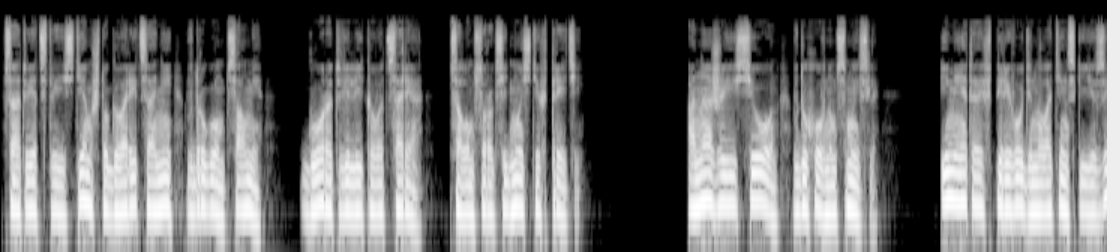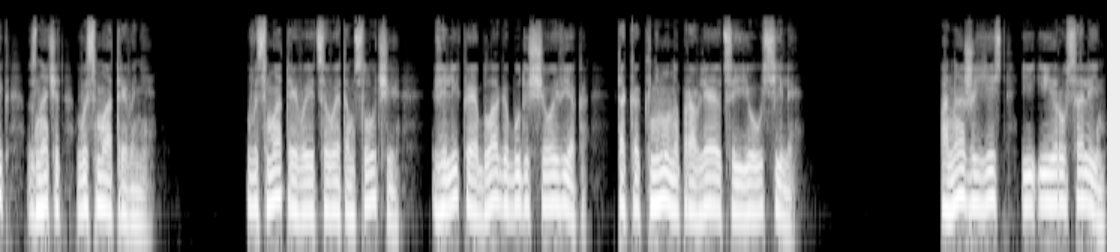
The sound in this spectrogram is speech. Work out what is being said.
в соответствии с тем, что говорится о ней в другом псалме «Город великого царя», Псалом 47, стих 3. Она же и Сион в духовном смысле. Имя это в переводе на латинский язык значит «высматривание». Высматривается в этом случае великое благо будущего века, так как к нему направляются ее усилия. Она же есть и Иерусалим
